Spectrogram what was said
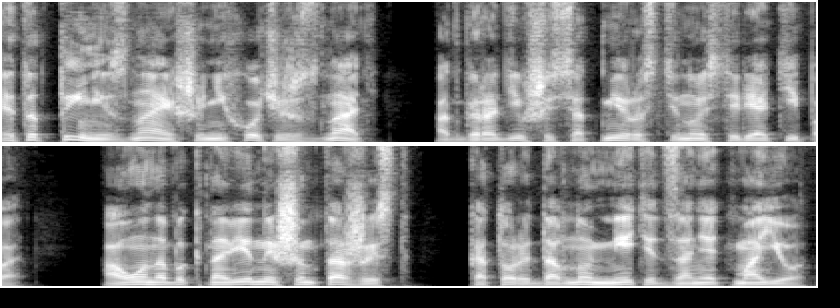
«Это ты не знаешь и не хочешь знать, отгородившись от мира стеной стереотипа. А он обыкновенный шантажист, который давно метит занять мое.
